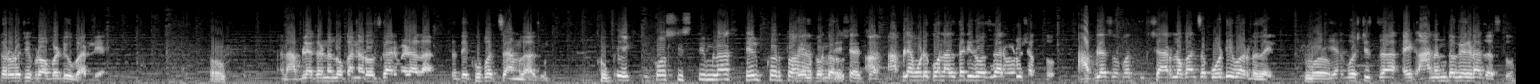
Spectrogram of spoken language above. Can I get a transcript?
करोडोची प्रॉपर्टी उभारली आहे. आणि आपल्याकडनं लोकांना रोजगार मिळाला तर ते खूपच चांगलं अजून. खूप एक इकोसिस्टीमला हेल्प करतो आपल्यामुळे कोणाला तरी रोजगार मिळू शकतो. आपल्यासोबत चार लोकांचं पोटी भरलं जाईल. या गोष्टीचा एक आनंद वेगळाच असतो.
